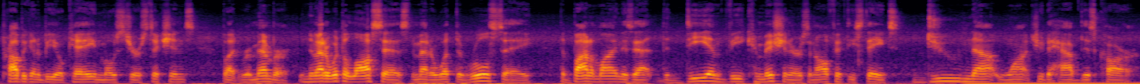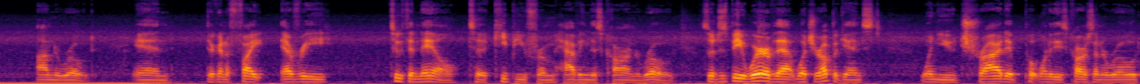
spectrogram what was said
probably going to be okay in most jurisdictions. But remember, no matter what the law says, no matter what the rules say, the bottom line is that the DMV commissioners in all 50 states do not want you to have this car on the road. And they're going to fight every tooth and nail to keep you from having this car on the road. So just be aware of that, what you're up against when you try to put one of these cars on the road.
